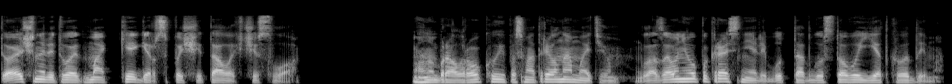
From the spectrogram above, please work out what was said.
точно ли твой МакКеггерс посчитал их число. Он убрал руку и посмотрел на Мэтью. Глаза у него покраснели, будто от густого едкого дыма.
